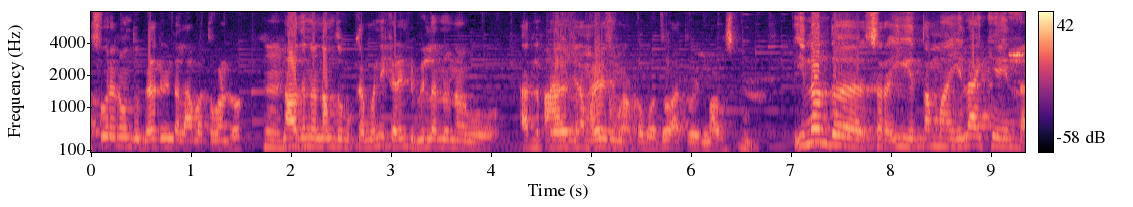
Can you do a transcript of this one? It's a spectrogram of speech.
ಸೂರ್ಯನ ಒಂದು ಬೆಳಕಿನಿಂದ ಲಾಭ ತಗೊಂಡು ನಾವು ಅದನ್ನ ನಮ್ದು ಮನಿ ಕರೆಂಟ್ ಬಿಲ್ ಅನ್ನು ನಾವು ಅದನ್ನ ಪ್ರಯೋಜನ ಮಾಡ್ಕೋಬಹುದು ಅಥವಾ ಇದು ಮಾಡ್ಬೋದು ಇನ್ನೊಂದು ಸರ್ ಈ ತಮ್ಮ ಇಲಾಖೆಯಿಂದ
